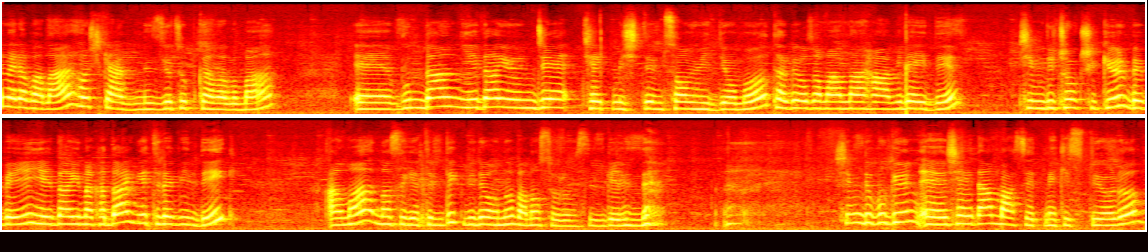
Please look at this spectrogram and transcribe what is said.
merhabalar, hoş geldiniz YouTube kanalıma. Ee, bundan 7 ay önce çekmiştim son videomu. Tabi o zamanlar hamileydim. Şimdi çok şükür bebeği 7 ayına kadar getirebildik. Ama nasıl getirdik bir onu bana sorun siz gelin de. Şimdi bugün e, şeyden bahsetmek istiyorum.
